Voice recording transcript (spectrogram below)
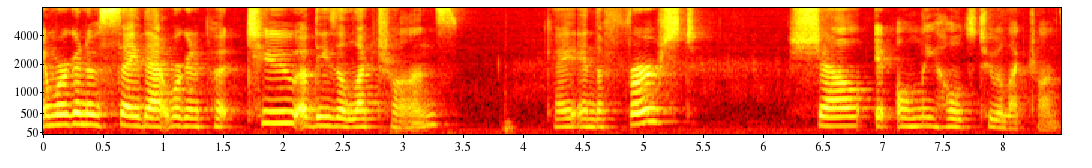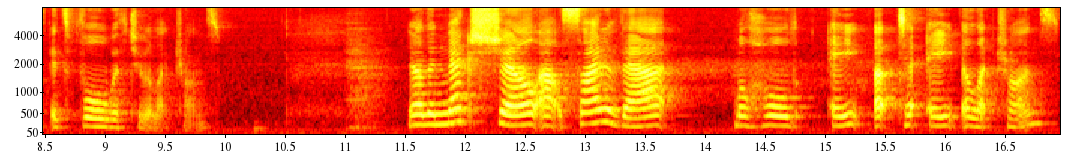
and we're going to say that we're going to put two of these electrons, okay, in the first shell, it only holds two electrons. It's full with two electrons. Now the next shell outside of that will hold eight up to eight electrons.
